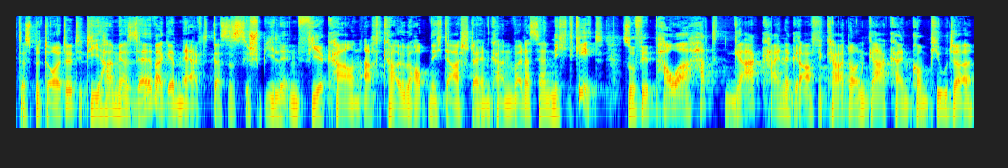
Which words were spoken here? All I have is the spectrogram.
Das bedeutet, die haben ja selber gemerkt, dass es Spiele in 4K und 8K überhaupt nicht darstellen kann, weil das ja nicht geht. So viel Power hat gar keine Grafikkarte und gar kein Computer.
